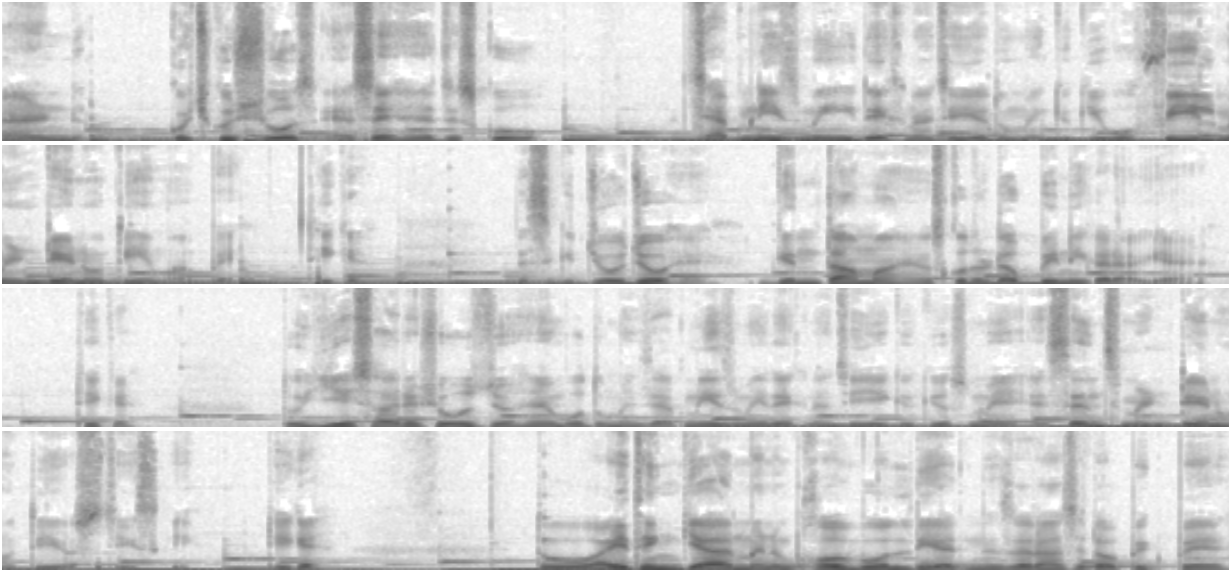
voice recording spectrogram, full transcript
एंड कुछ कुछ शोज़ ऐसे हैं जिसको जैपनीज़ में ही देखना चाहिए तुम्हें, क्योंकि वो फील मेंटेन होती है वहाँ पे, ठीक है? जैसे कि जो जो है गिनतामा है, उसको तो डब भी नहीं करा गया है, ठीक है? तो ये सारे शोज़ जो हैं वो तुम्हें जैपनीज़ में ही देखना चाहिए, क्योंकि उसमें एसेंस मेंटेन होती है उस चीज़ की, ठीक है? तो आई थिंक यार मैंने बहुत बोल दिया इतने ज़रा से टॉपिक पे।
